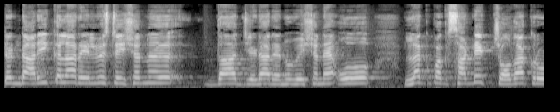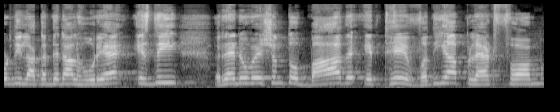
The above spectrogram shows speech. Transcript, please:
ਟੰਡਾਰੀ ਕਲਾ ਰੇਲਵੇ ਸਟੇਸ਼ਨ ਦਾ ਜਿਹੜਾ ਰੈਨੋਵੇਸ਼ਨ ਹੈ, ਉਹ ਲਗਭਗ 14.5 ਕਰੋੜ ਦੀ ਲਾਗਤ ਦੇ ਨਾਲ ਹੋ ਰਿਹਾ ਹੈ। ਇਸ ਦੀ ਰੈਨੋਵੇਸ਼ਨ ਤੋਂ ਬਾਅਦ ਇੱਥੇ ਵਧੀਆ ਪਲੇਟਫਾਰਮ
